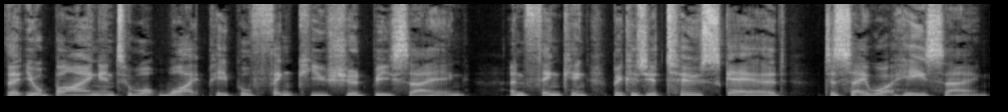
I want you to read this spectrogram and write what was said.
that you're buying into what white people think you should be saying and thinking because you're too scared to say what he's saying.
